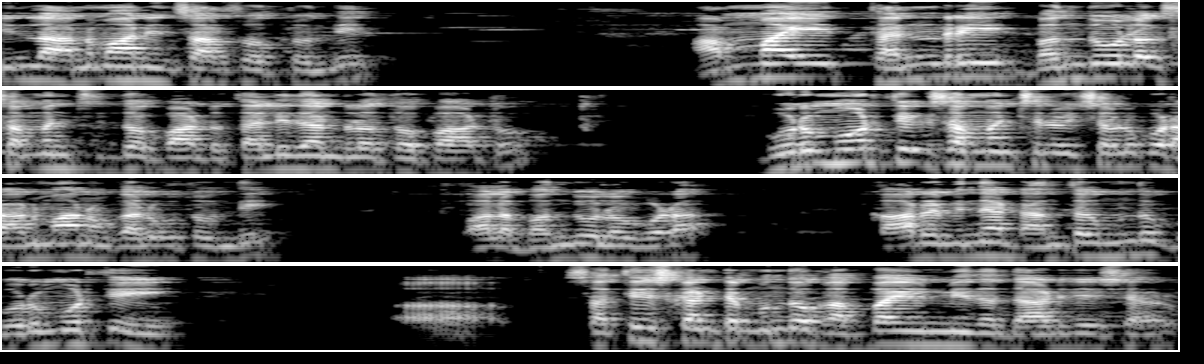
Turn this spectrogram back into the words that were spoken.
ఇందులో అనుమానించాల్సి వస్తుంది. అమ్మాయి తండ్రి బంధువులకు సంబంధించినతో పాటు తల్లిదండ్రులతో పాటు గురుమూర్తికి సంబంధించిన విషయంలో కూడా అనుమానం కలుగుతుంది. వాళ్ళ బంధువులు కూడా. కారణం ఏంటంటే అంతకుముందు గురుమూర్తి సతీష్ కంటే ముందు ఒక అబ్బాయి మీద దాడి చేశారు.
